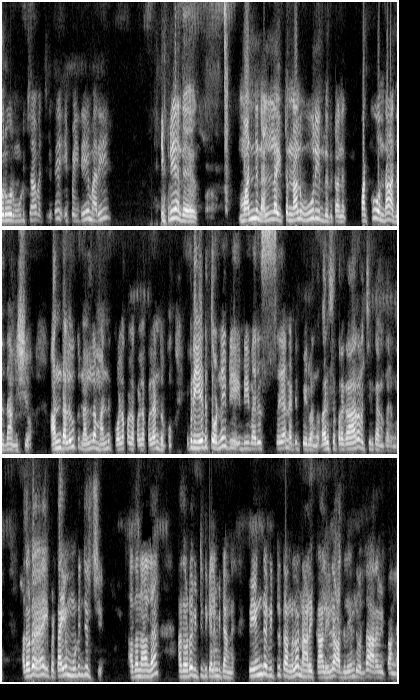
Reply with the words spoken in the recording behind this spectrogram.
ஒரு ஒரு முடிச்சா வச்சுக்கிட்டு இப்ப இதே மாதிரி இப்படியே அந்த மண்ணு நல்லா இத்தனை நாள் ஊறி இருந்ததுக்கான பக்குவம் தான் அதுதான் விஷயம். அந்த அளவுக்கு நல்ல மண்ணு கொல கொல கொல கொலன்னு இருக்கும். இப்படி எடுத்த உடனே இப்படி இப்படி வரிசையா நட்டுட்டு போயிடுவாங்க. வரிசை பிரகாரம் வச்சிருக்காங்க பாருங்க. அதோட இப்ப டைம் முடிஞ்சிருச்சு. அதனால அதோட விட்டுட்டு கிளம்பிட்டாங்க. இப்ப எங்க விட்டுருக்காங்களோ நாளைக்கு காலையில அதுல இருந்து வந்து ஆரம்பிப்பாங்க.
